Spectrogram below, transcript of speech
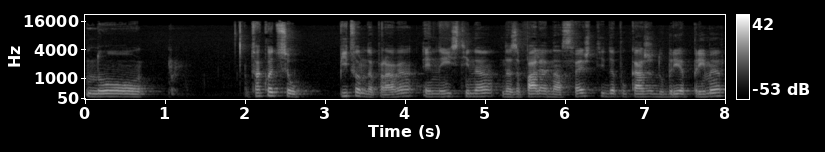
Но това, което се опитвам да правя, е наистина да запаля една свещ и да покажа добрия пример,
